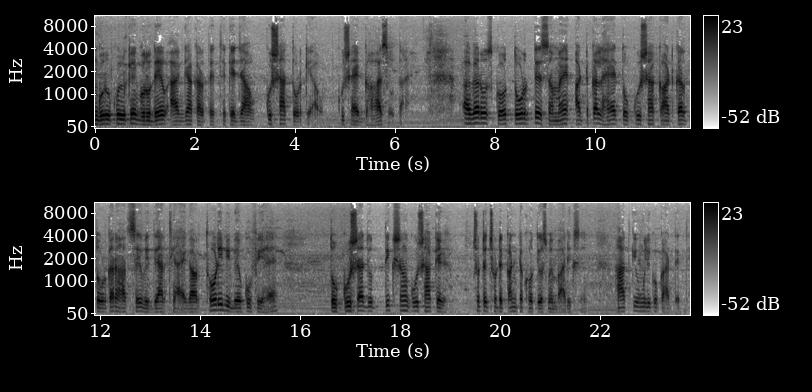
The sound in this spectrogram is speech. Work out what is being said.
गुरुकुल के गुरुदेव आज्ञा करते थे कि जाओ, कुशा तोड़ के आओ। कुशा एक घास होता है। अगर उसको तोड़ते समय अटकल है तो कुशा काट कर तोड़कर हाथ से विद्यार्थी आएगा। और थोड़ी भी बेवकूफ़ी है तो कुशा जो तीक्ष्ण कुशा के छोटे छोटे कंटक होते उसमें बारीक से हाथ की उंगली को काट देते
